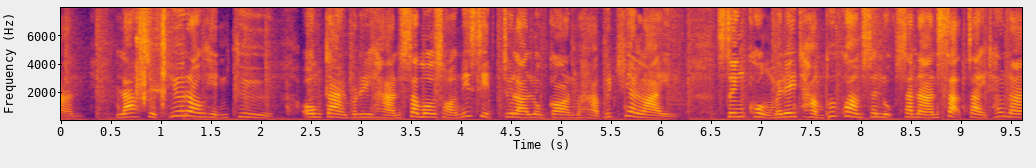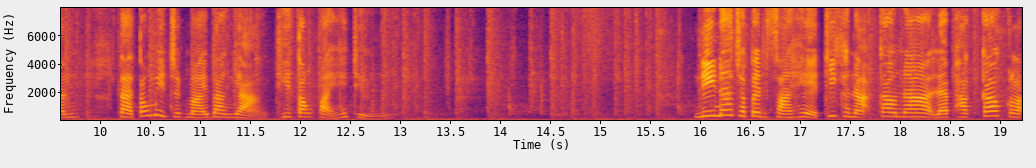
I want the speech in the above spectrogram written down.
ารล่าสุดที่เราเห็นคือ องค์การบริหารสโมสรนิสิตจุฬาลงกรณ์มหาวิทยาลัย ซึ่งคงไม่ได้ทำเพื่อความสนุกสนานสะใจเท่านั้น แต่ต้องมีจุดหมายบางอย่างที่ต้องไปให้ถึง นี่น่าจะเป็นสาเหตุที่คณะก้าวหน้าและพักก้าวไกล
